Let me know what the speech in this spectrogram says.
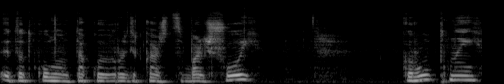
этот кулон такой вроде кажется большой, крупный,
